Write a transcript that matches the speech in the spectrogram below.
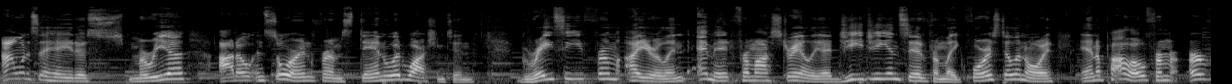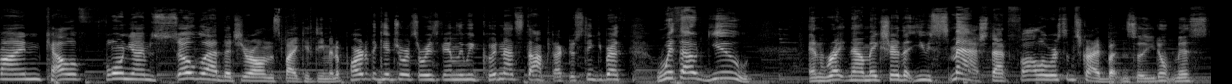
I want to say hey to Maria, Otto, and Soren from Stanwood, Washington, Gracie from Ireland, Emmett from Australia, Gigi and Sid from Lake Forest, Illinois, and Apollo from Irvine, California. I'm so glad that you're all in the Spy Kid team and a part of the Kid Short Stories family. We could not stop Dr. Stinky Breath without you. And right now, make sure that you smash that follow or subscribe button so you don't miss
